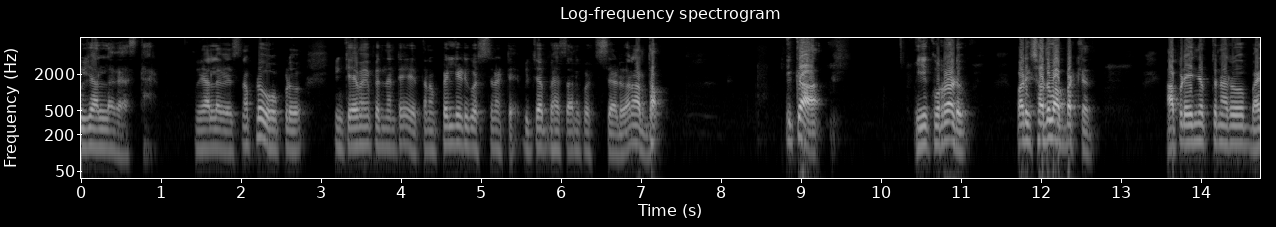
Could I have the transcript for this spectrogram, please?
ఉయ్యాల్లో వేస్తారు. ఉయ్యాల్లో వేసినప్పుడు ఇప్పుడు ఇంకేమైపోయిందంటే తన పెళ్ళిడికి వస్తున్నట్టే విద్యాభ్యాసానికి వచ్చేసాడు అని అర్థం. ఇక ఈ కుర్రాడు వాడికి చదువు అవ్వట్లేదు అప్పుడు ఏం చెప్తున్నారు? బయ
